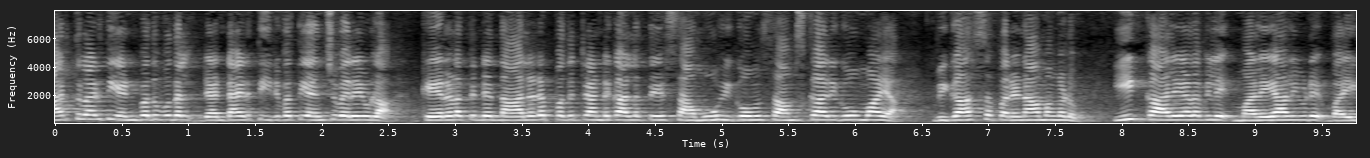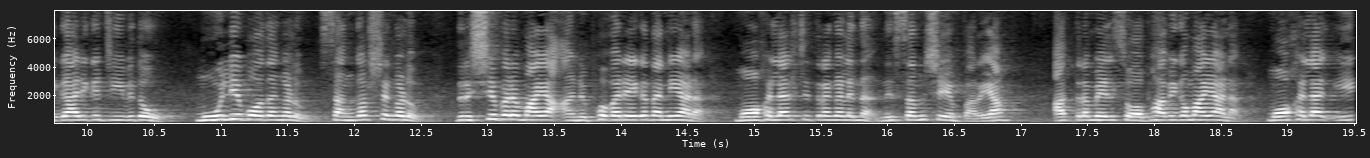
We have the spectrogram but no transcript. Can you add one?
ആയിരത്തി തൊള്ളായിരത്തി എൺപത് മുതൽ രണ്ടായിരത്തി ഇരുപത്തി അഞ്ച് വരെയുള്ള കേരളത്തിന്റെ നാലര പതിറ്റാണ്ട് കാലത്തെ സാമൂഹികവും സാംസ്കാരികവുമായ വികാസ പരിണാമങ്ങളും ഈ കാലയളവിലെ മലയാളിയുടെ വൈകാരിക ജീവിതവും മൂല്യബോധങ്ങളും സംഘർഷങ്ങളും ദൃശ്യപരമായ അനുഭവരേഖ തന്നെയാണ് മോഹൻലാൽ ചിത്രങ്ങൾ എന്ന് നിസ്സംശയം പറയാം. അത്രമേൽ സ്വാഭാവികമായാണ് മോഹൻലാൽ ഈ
